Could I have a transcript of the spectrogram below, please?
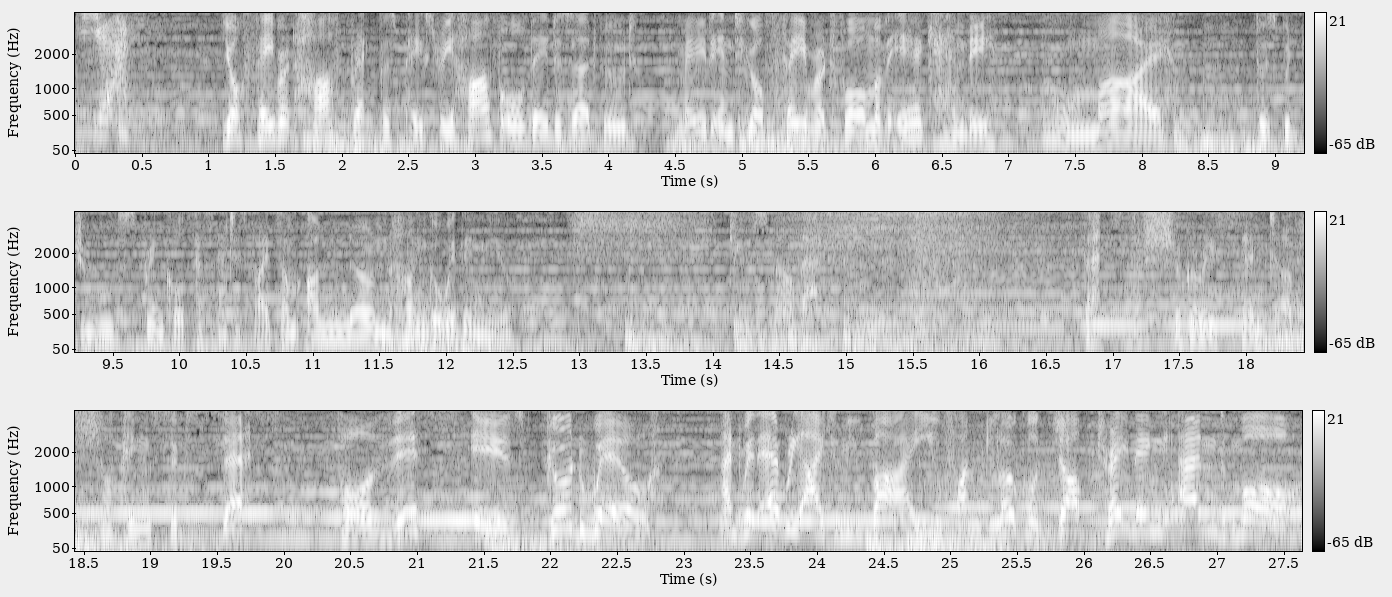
Yes! Your favorite half breakfast pastry, half all day dessert food, made into your favorite form of ear candy. Oh my. Those bejeweled sprinkles have satisfied some unknown hunger within you. Shh. Do you smell that? That's the sugary scent of shopping success. For this is Goodwill. And with every item you buy, you fund local job training and more.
